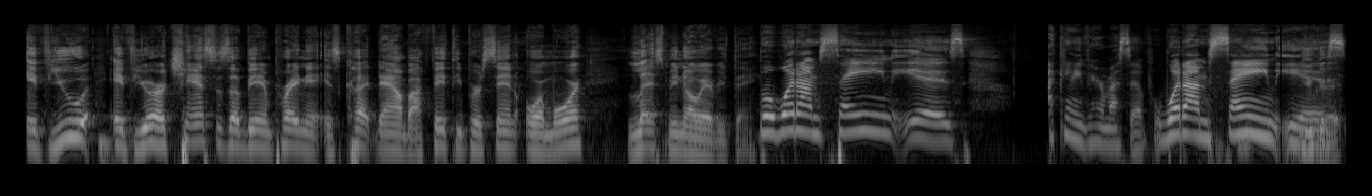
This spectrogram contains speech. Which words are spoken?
if you if your chances of being pregnant is cut down by fifty percent or more. Lets me know everything. But what I'm saying is, I can't even hear myself. What I'm saying is,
